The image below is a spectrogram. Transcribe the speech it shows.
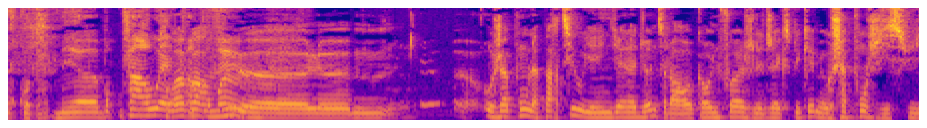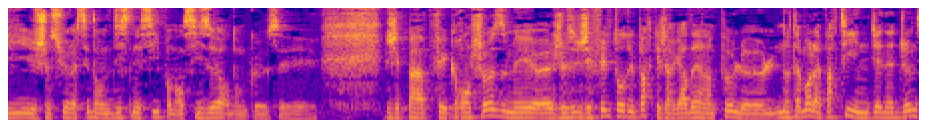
pourquoi pas. Mais euh, bon, enfin ouais. Pour avoir vu euh, le euh, au Japon la partie où il y a Indiana Jones alors encore une fois je l'ai déjà expliqué mais au Japon j'y suis je suis resté dans le Disney Sea pendant 6 heures donc c'est j'ai pas fait grand chose mais j'ai fait le tour du parc et j'ai regardé un peu le notamment la partie Indiana Jones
